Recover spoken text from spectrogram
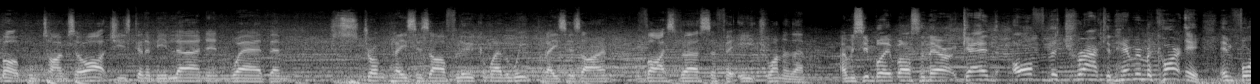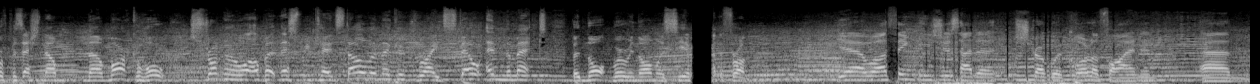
multiple times. So Archie's going to be learning where them strong places are for Luke and where the weak places are, and vice versa for each one of them. And we see Blake Wilson there getting off the track and Henry McCartney in fourth position. Now, now Marco Holt struggling a little bit this weekend, still in a good ride, still in the mix, but not where we normally see him at the front. Yeah, well, I think he's just had a struggle with qualifying and um,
